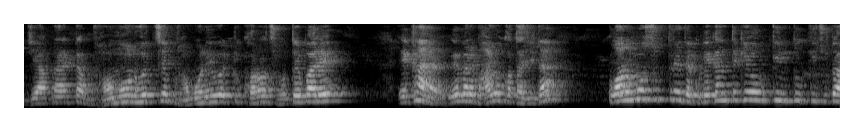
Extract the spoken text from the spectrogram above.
যে আপনার একটা ভ্রমণ হচ্ছে, ভ্রমণেও একটু খরচ হতে পারে। এখানে, এবারে ভালো কথা যেটা, কর্মসূত্রে দেখুন, এখান থেকেও কিন্তু কিছুটা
